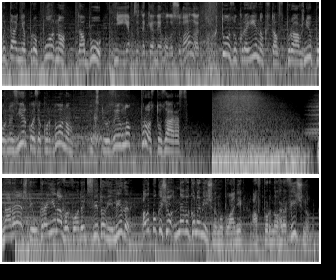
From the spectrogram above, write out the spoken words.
питання про порно табу. Ні, я б за таке не голосувала. Хто з українок став справжньою порнозіркою за кордоном? Ексклюзивно просто зараз. Нарешті Україна виходить світові лідери, але поки що не в економічному плані, а в порнографічному.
